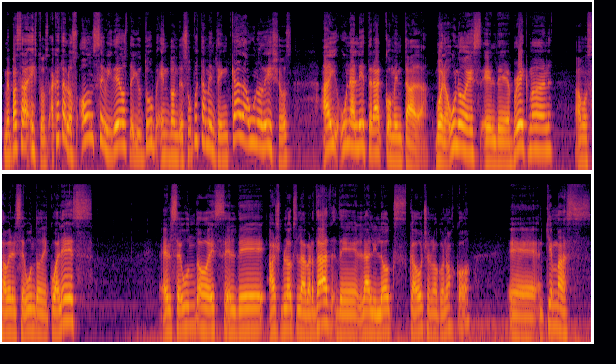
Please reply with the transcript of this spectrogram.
me pasa estos. Acá están los 11 videos de YouTube en donde supuestamente en cada uno de ellos hay una letra comentada. Bueno, uno es el de Breakman. Vamos a ver el segundo de cuál es. El segundo es el de Ashblocks La Verdad, de Lalilox K8, no lo conozco. Eh, ¿Quién más?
